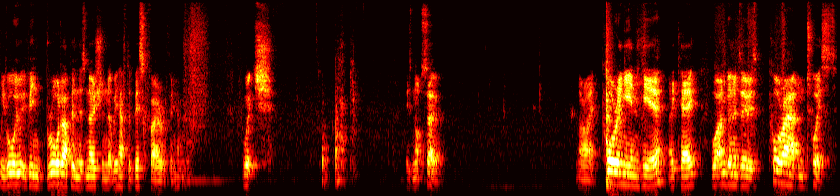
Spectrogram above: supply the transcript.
We've always been brought up in this notion that we have to bisque fire everything, haven't we? Which is not so. All right, pouring in here, okay. What I'm going to do is pour out and twist.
